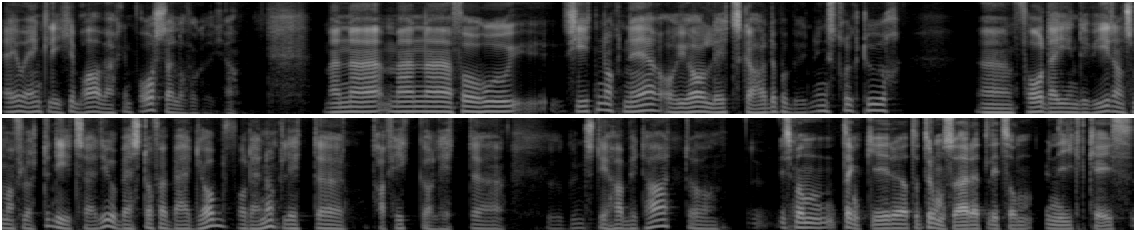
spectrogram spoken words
er jo egentlig ikke bra verken for oss eller for krykkja. Men, uh, men uh, for hun skiter nok ned og gjør litt skade på bygningsstruktur. Uh, for de individene som har flyttet dit, så er det jo best å a bad jobb, for det er nok litt uh, trafikk og litt uh, ugunstig habitat. Hvis man tenker at Tromsø er et litt sånn unikt case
